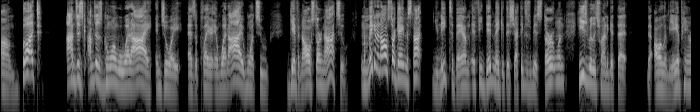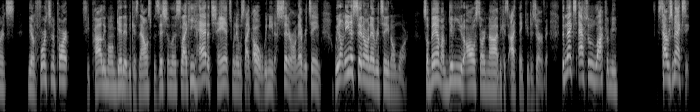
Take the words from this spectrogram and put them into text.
Um, but I'm just I'm just going with what I enjoy as a player and what I want to give an all star nod to. I'm making an all star game is not unique to Bam. If he did make it this year, I think this would be his third one. He's really trying to get that that All NBA appearance. The unfortunate part is he probably won't get it because now it's positionless. Like he had a chance when it was like, oh, we need a center on every team. We don't need a center on every team no more. So Bam, I'm giving you the All Star nod because I think you deserve it. The next absolute lock for me is Tyrese Maxey.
